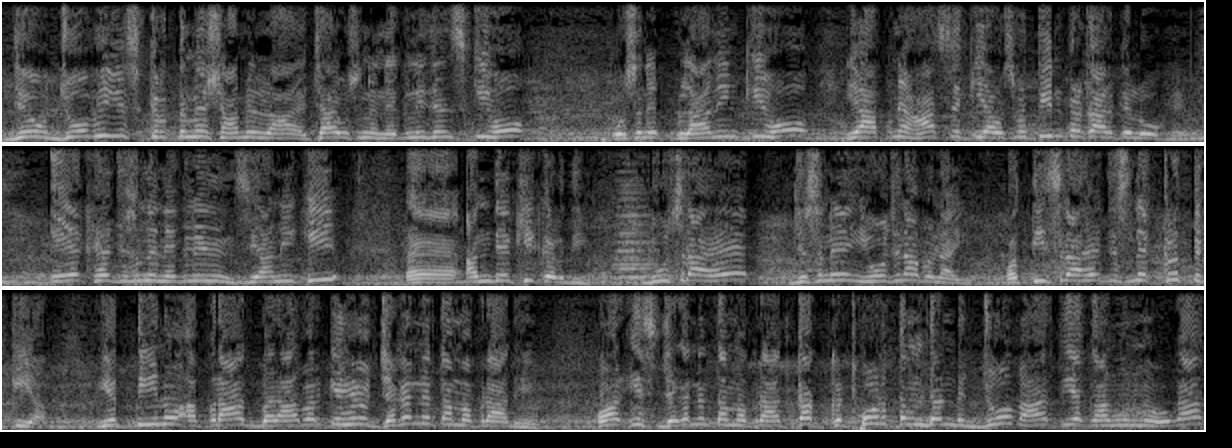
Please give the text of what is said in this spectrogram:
जो जो भी इस कृत्य में शामिल रहा है, चाहे उसने नेग्लिजेंस की हो, उसने प्लानिंग की हो, या अपने हाथ से किया, उसमें तीन प्रकार के लोग हैं। एक है जिसने नेग्लिजेंस यानी कि अनदेखी कर दी। दूसरा है जिसने योजना बनाई, और तीसरा है जिसने कृत्य किया। ये तीनों अपराध बराबर के हैं और जघन्यतम अपराध हैं। और इस जघन्यतम अपराध का कठोरतम दंड जो भारतीय कानून में होगा,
